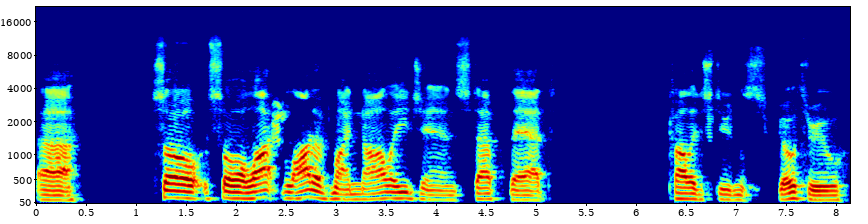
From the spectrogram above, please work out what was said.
Uh, so so a lot lot of my knowledge and stuff that college students go through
